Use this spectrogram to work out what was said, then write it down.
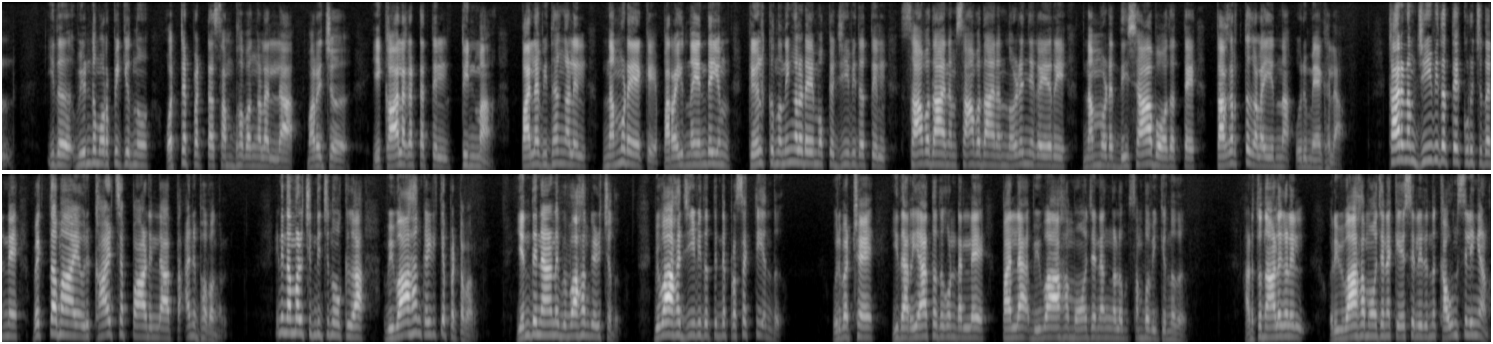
ഇത് വീണ്ടും ഉറപ്പിക്കുന്നു ഒറ്റപ്പെട്ട സംഭവങ്ങളല്ല. മറിച്ച് ഈ കാലഘട്ടത്തിൽ തിന്മ പല വിധങ്ങളിൽ നമ്മുടെയൊക്കെ പറയുന്ന എന്റെയും കേൾക്കുന്ന നിങ്ങളുടെയും ഒക്കെ ജീവിതത്തിൽ സാവധാനം സാവധാനം നുഴഞ്ഞു കയറി നമ്മുടെ ദിശാബോധത്തെ തകർത്തു കളയുന്ന ഒരു മേഖല. കാരണം ജീവിതത്തെക്കുറിച്ച് തന്നെ വ്യക്തമായ ഒരു കാഴ്ചപ്പാടില്ലാത്ത അനുഭവങ്ങൾ. ഇനി നമ്മൾ ചിന്തിച്ചു നോക്കുക വിവാഹം കഴിക്കപ്പെട്ടവർ. എന്തിനാണ് വിവാഹം കഴിച്ചത്? വിവാഹ ജീവിതത്തിന്റെ പ്രസക്തി എന്ത്? ഒരുപക്ഷെ ഇതറിയാത്തത് കൊണ്ടല്ലേ പല വിവാഹമോചനങ്ങളും സംഭവിക്കുന്നത്. അടുത്ത നാളുകളിൽ ഒരു വിവാഹമോചന കേസിലിരുന്ന് കൗൺസിലിംഗ് ആണ്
